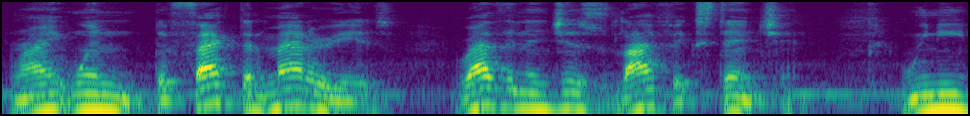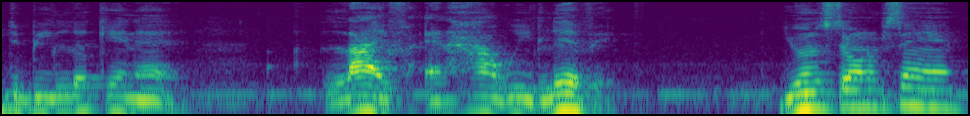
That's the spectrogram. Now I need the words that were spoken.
right? When the fact of the matter is, rather than just life extension, we need to be looking at life and how we live it. You understand what I'm saying?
